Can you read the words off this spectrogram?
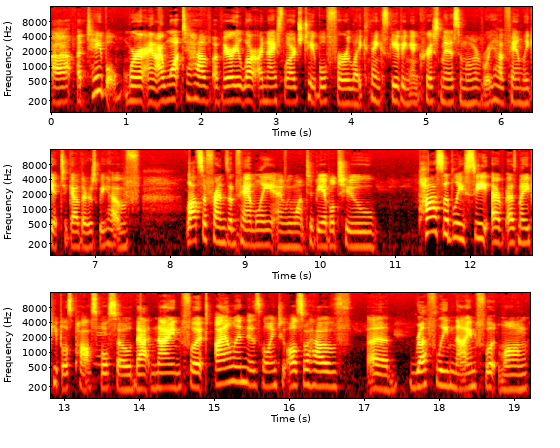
uh, a table where, and I want to have a very large, a nice large table for like Thanksgiving and Christmas and whenever we have family get-togethers. We have lots of friends and family and we want to be able to possibly see as many people as possible. So that nine foot island is going to also have a roughly nine foot long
